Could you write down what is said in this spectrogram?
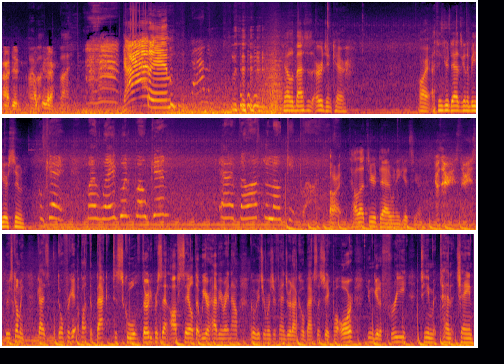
All right, dude. All right I'll bye. see you there. Bye. Got him. got him. Calabasas urgent care. All right, I think your dad's gonna be here soon. Okay, my leg was broken and I fell off the monkey bar. All right, tell that to your dad when he gets here. Yo, there he is, there he is. He's coming. Guys, don't forget about the back to school 30% off sale that we are having right now. Go get your merch at fanjoy.co backslash Jake Paul, or you can get a free Team 10 chain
